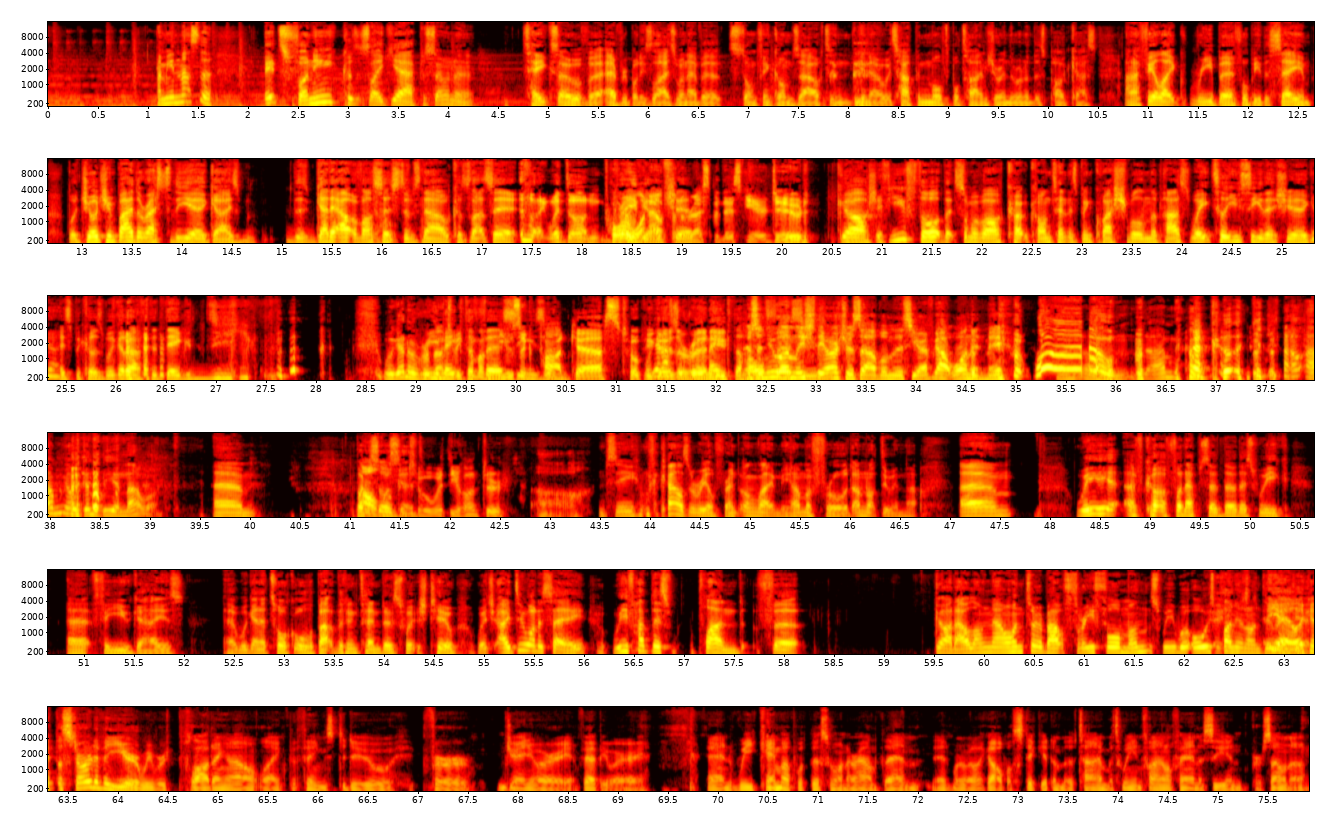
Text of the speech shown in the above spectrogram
I mean, that's the. It's funny because it's like, yeah, Persona takes over everybody's lives whenever something comes out, and you know it's happened multiple times during the run of this podcast. And I feel like Rebirth will be the same. But judging by the rest of the year, guys, get it out of our systems now because that's it. like we're done. Pour one Graveyard out for the rest of this year, dude. Gosh, if you thought that some of our co- content has been questionable in the past, wait till you see this year, guys, because we're gonna have to dig deep. we're gonna We're about to remake the become a first music season. podcast. Hope We're you guys are ready. the There's a new first Unleash the. Archers album this year. I've got one in me. Whoa! Um, I'm, I'm good. I'm not going to be in that one. Um, but I'll it's all listen good. to it with you, Hunter. Oh, See, Kyle's a real friend. Unlike me, I'm a fraud. I'm not doing that. Um, we have got a fun episode though this week uh, for you guys. Uh, we're going to talk all about the Nintendo Switch 2, which I do want to say we've had this planned for. God, how long now, Hunter? About three, four months. We were always planning on doing yeah. it. Like at the start of the year, we were plotting out like the things to do for January and February, and we came up with this one around then. And we were like, "Oh, we'll stick it in the time between Final Fantasy and Persona."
